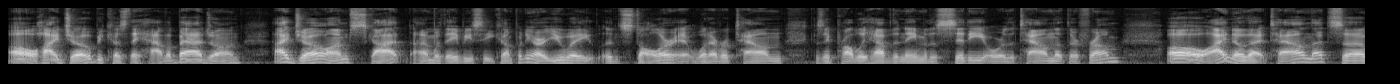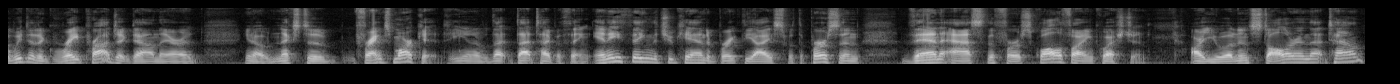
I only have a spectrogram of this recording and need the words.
"Oh, hi Joe," because they have a badge on. Hi Joe, I'm Scott. I'm with ABC Company. Are you a installer at whatever town? Because they probably have the name of the city or the town that they're from. Oh, I know that town. That's uh, we did a great project down there you know, next to Frank's Market, you know, that, that type of thing. Anything that you can to break the ice with the person, then ask the first qualifying question. Are you an installer in that town?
